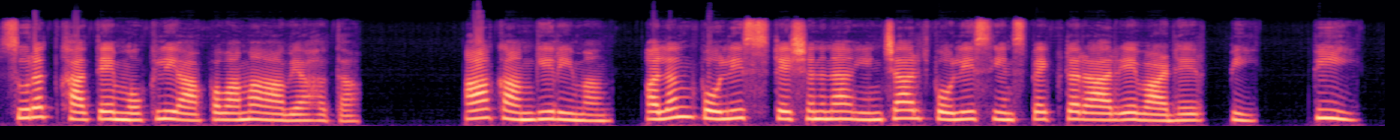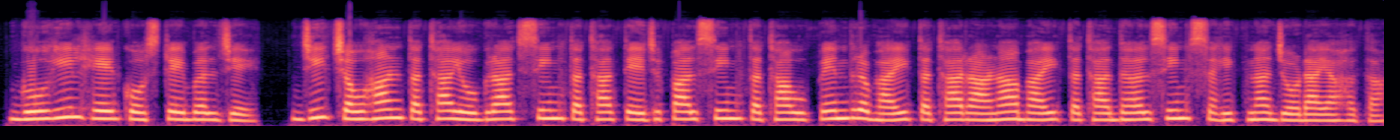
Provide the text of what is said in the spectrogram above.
સુરત ખાતે મોકલી આપવામાં આવ્યા હતા. આ કામગીરીમાં અલંગ પોલીસ સ્ટેશનના incharge police inspector R A Vadher, P. P. Gohil, head constable J. G. Chauhan તથા યોગરાજસિંહ તથા તેજપાલસિંહ તથા ઉપેન્દ્રભાઈ તથા રાણાભાઈ તથા ધલસિંહ સહિતના જોડાયા હતા.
